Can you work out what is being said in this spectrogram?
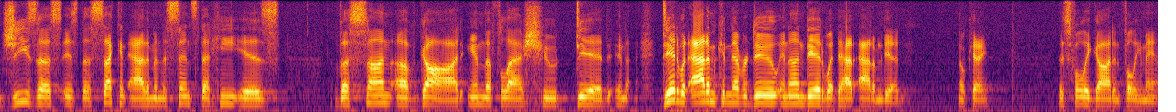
Jesus is the second Adam in the sense that he is the Son of God in the flesh who did and did what Adam could never do and undid what Adam did. Okay? Is fully God and fully man.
